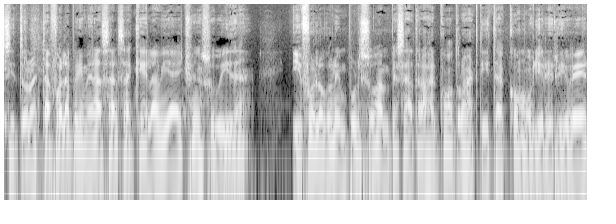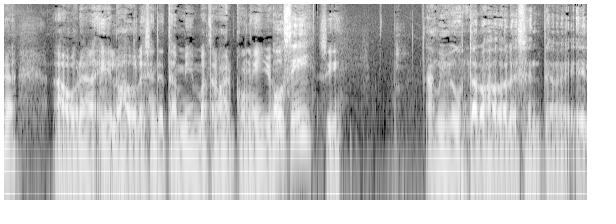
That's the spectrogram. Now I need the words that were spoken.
Si tú no estás fue la primera salsa que él había hecho en su vida y fue lo que lo impulsó a empezar a trabajar con otros artistas como Jerry Rivera. Ahora eh, los adolescentes también va a trabajar con ellos. ¿Oh, sí? Sí. A mí me gustan los adolescentes. eh,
